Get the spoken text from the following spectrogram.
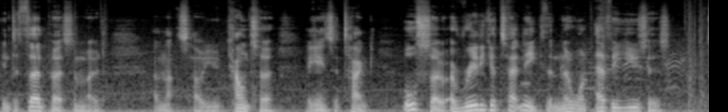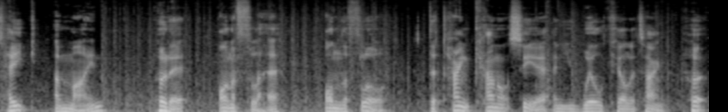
into third person mode and that's how you counter against a tank. Also, a really good technique that no one ever uses. Take a mine, put it on a flare on the floor. The tank cannot see it and you will kill a tank. Put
